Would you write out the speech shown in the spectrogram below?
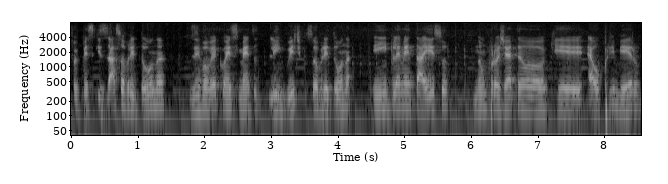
foi pesquisar sobre Duna, desenvolver conhecimento linguístico sobre Duna e implementar isso num projeto que é o primeiro,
